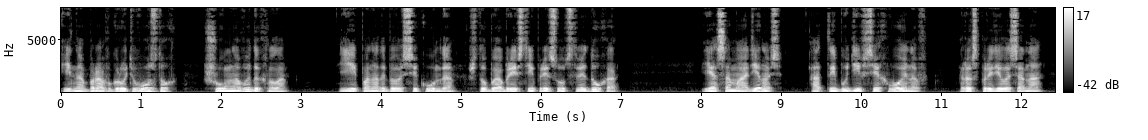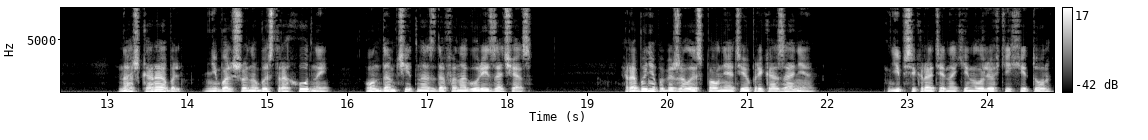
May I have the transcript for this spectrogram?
и, набрав в грудь воздух, шумно выдохнула. Ей понадобилась секунда, чтобы обрести присутствие духа. «Я сама оденусь, а ты буди всех воинов», — распорядилась она. «Наш корабль, небольшой, но быстроходный, он домчит нас до Фанагории за час». Рабыня побежала исполнять ее приказания — Гипсикратия накинула легкий хитон,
